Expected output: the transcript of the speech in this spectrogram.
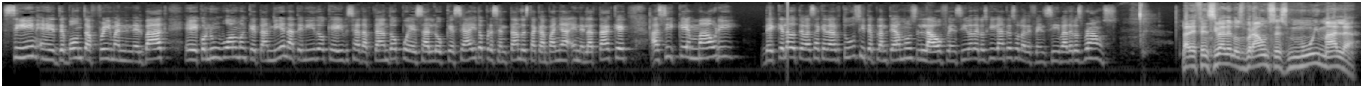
sin eh, Devonta Freeman en el back, con un Wallman que también ha tenido que irse adaptando, pues a lo que se ha ido presentando esta campaña en el ataque. Así que Mauri, ¿De qué lado te vas a quedar tú si te planteamos la ofensiva de los gigantes o la defensiva de los Browns? La defensiva de los Browns es muy mala,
